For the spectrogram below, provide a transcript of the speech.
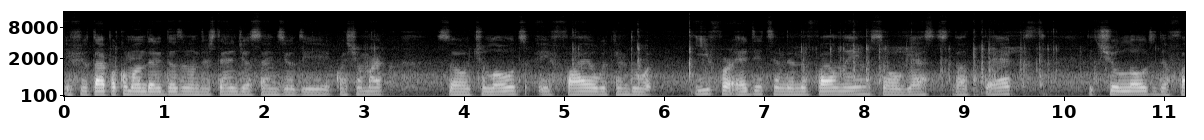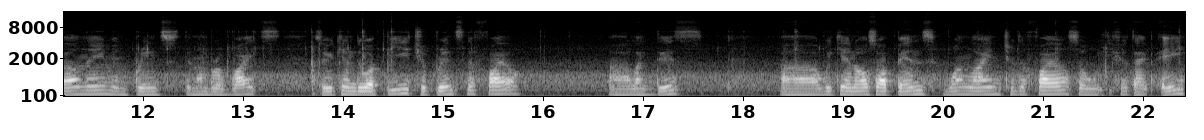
if you type a command that it doesn't understand, it just sends you the question mark. So to load a file, we can do E for edit and then the file name so guest.text it should load the file name and print the number of bytes. So you can do a P to print the file uh, like this. Uh, we can also append one line to the file. So if you type A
